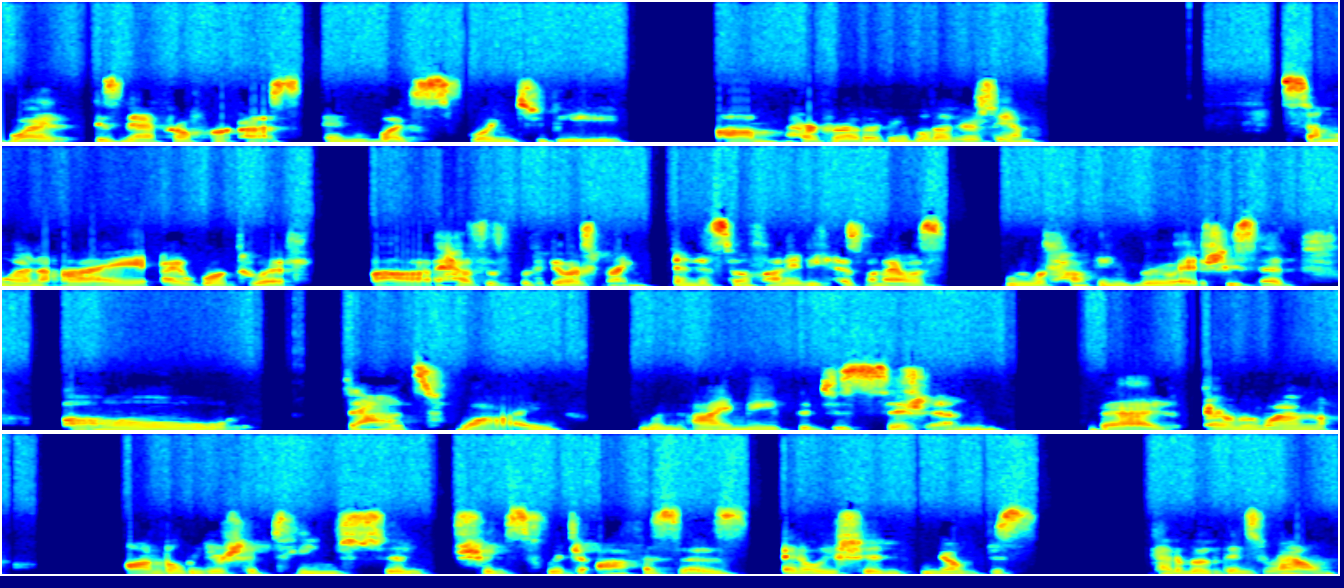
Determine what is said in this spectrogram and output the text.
what is natural for us and what's going to be um, hard for other people to understand. Someone I, I worked with uh, has this particular strength. And it's so funny because when I was, we were talking through it, she said, Oh, that's why when I made the decision that everyone on the leadership team should, should switch offices and we should, you know, just kind of move things around.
